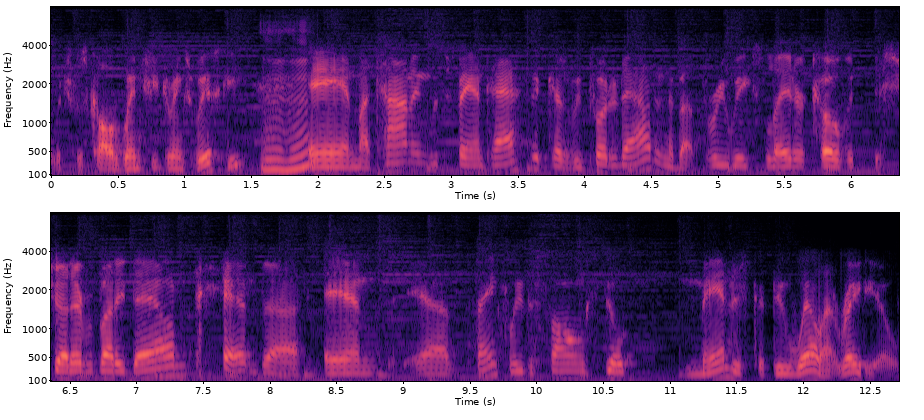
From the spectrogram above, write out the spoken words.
which was called "When She Drinks Whiskey." And my timing was fantastic because we put it out, and about three weeks later, COVID shut everybody down, and uh, and uh, thankfully the song still managed to do well at radio,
